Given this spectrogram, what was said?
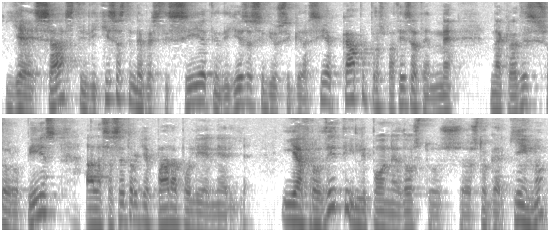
Για εσάς, τη δική σας την ευαισθησία, την δική σας ιδιοσυγκρασία, κάπου προσπαθήσατε ναι, να κρατήσετε ισορροπίες, αλλά σας έτρωγε πάρα πολύ ενέργεια. Η Αφροδίτη λοιπόν εδώ στους, στον καρκίνο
